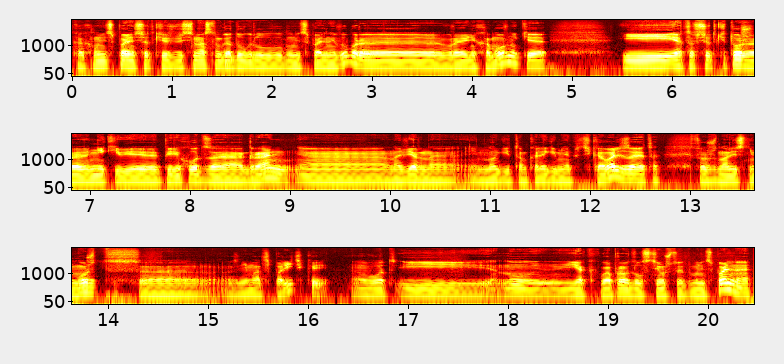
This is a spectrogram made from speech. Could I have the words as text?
как муниципальный все-таки в 2018 году выиграл муниципальные выборы э, в районе Хамовники. И это все-таки тоже некий переход за грань, э, наверное, и многие там коллеги меня критиковали за это, что журналист не может э, заниматься политикой, вот, и, ну, я как бы оправдывался тем, что это муниципальная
